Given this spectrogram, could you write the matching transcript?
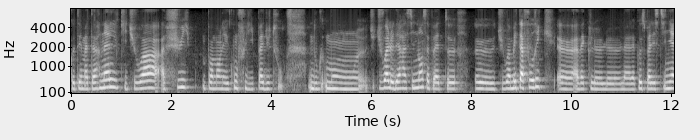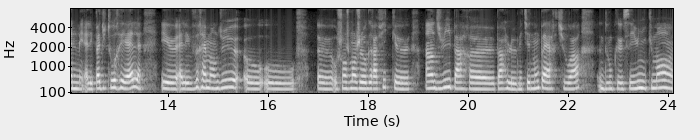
côté maternel qui, tu vois, a fui pendant les conflits, pas du tout. Donc mon, tu, vois, le déracinement, ça peut être, euh, tu vois, métaphorique euh, avec la, cause palestinienne, mais elle n'est pas du tout réelle et euh, elle est vraiment due au, changement géographique induit par, par le métier de mon père, tu vois. Donc c'est uniquement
